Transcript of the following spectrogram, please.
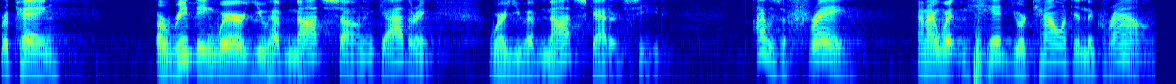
repaying or reaping where you have not sown and gathering where you have not scattered seed. I was afraid, and I went and hid your talent in the ground.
